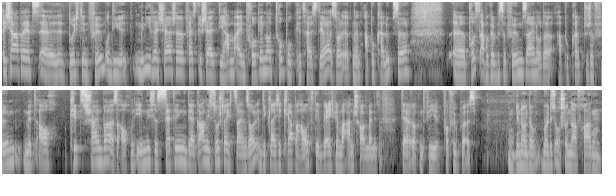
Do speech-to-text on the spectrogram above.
Ich habe jetzt äh, durch den Film und die Mini-Recherche festgestellt, die haben einen Vorgänger, Topo Kid heißt der, es soll irgendein Apokalypse, äh, Postapokalypse-Film sein oder apokalyptischer Film mit auch Kids scheinbar, also auch ein ähnliches Setting, der gar nicht so schlecht sein soll, in die gleiche Kerbe haut. Den werde ich mir mal anschauen, wenn ich, der irgendwie verfügbar ist. Genau, da wollte ich auch schon nachfragen,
